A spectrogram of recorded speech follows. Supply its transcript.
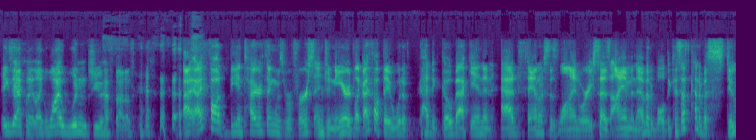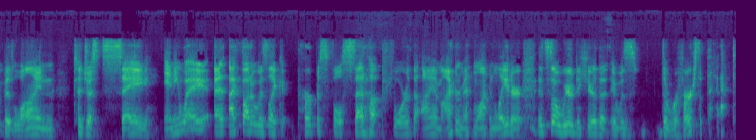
Exactly. Like, why wouldn't you have thought of that? I, I, thought the entire thing was reverse engineered. Like, I thought they would have had to go back in and add Thanos' line where he says, I am inevitable, because that's kind of a stupid line to just say anyway. And I thought it was like purposeful setup for the I am Iron Man line later. It's so weird to hear that it was the reverse of that.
